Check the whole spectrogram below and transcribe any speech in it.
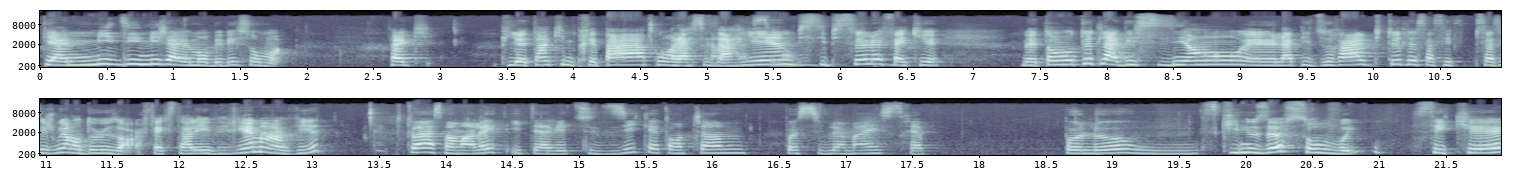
puis à midi et demi, j'avais mon bébé sur moi. Fait que. Puis le temps qu'il me prépare pour Ouais, la césarienne, puis ci, puis ça, là, fait que. Mettons, toute la décision, euh, la péridurale, puis tout, là, ça s'est ça s'est joué en deux heures. Fait que c'est allé vraiment vite. Puis toi, à ce moment-là, il t'avait-tu dit que ton chum, possiblement, il serait pas là ou. Ce qui nous a sauvés, c'est que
